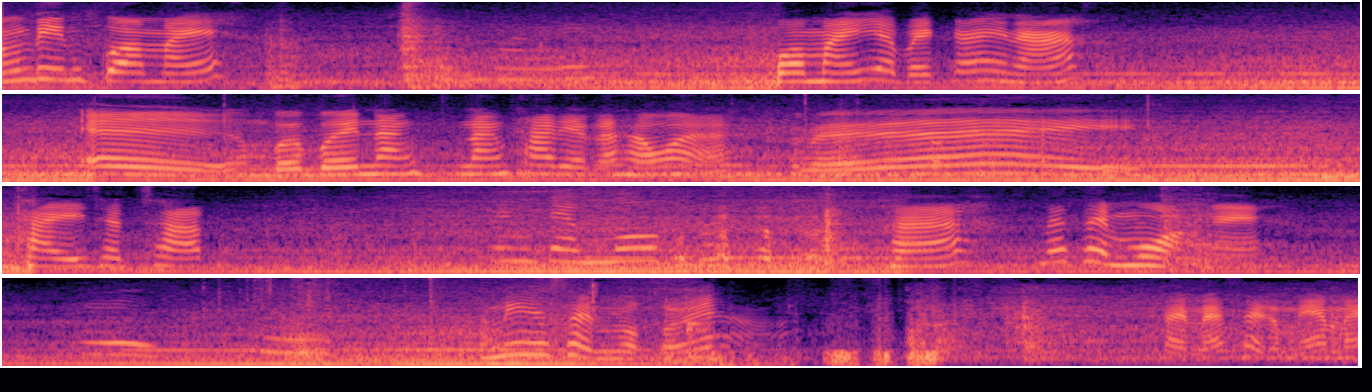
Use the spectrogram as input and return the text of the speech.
น้องดินกลัวไหมกลัวไหมอย่าไปใกล้นะ เออ เบยเบยนั่งนั่งท่าเดียวกันเขาอะเบยไทยชัดมันจะมุกๆฮะแม่ใส่หมวกไงน้องดินใส่หมวกกับแม่เหรอใส่ไหมใส่กับแม่ไหม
